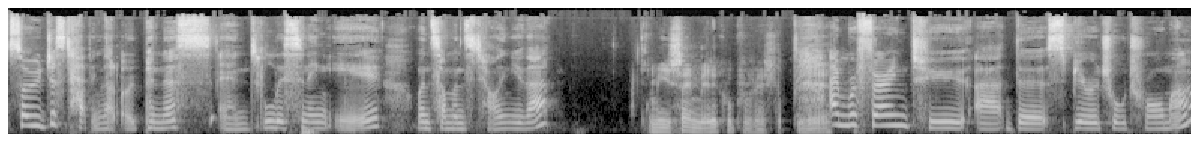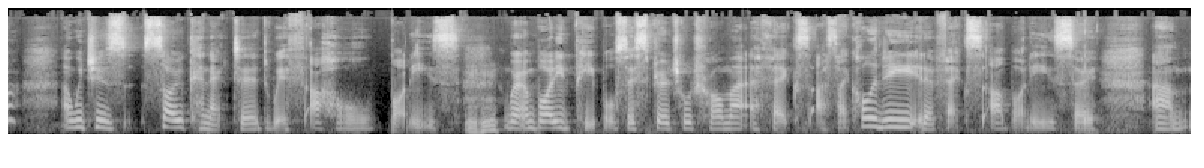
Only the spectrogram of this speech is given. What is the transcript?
so just having that openness and listening ear when someone's telling you that I mean, you say medical professional. Yeah. I'm referring to uh, the spiritual trauma, uh, which is so connected with our whole bodies. Mm-hmm. We're embodied people, so spiritual trauma affects our psychology, it affects our bodies. So, um,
